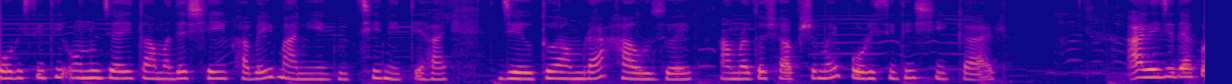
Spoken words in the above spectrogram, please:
পরিস্থিতি অনুযায়ী তো আমাদের সেইভাবেই মানিয়ে গুছিয়ে নিতে হয়। যেহেতু আমরা হাউস ওয়াইফ আমরা তো সবসময় পরিস্থিতির শিকার। আর এই যে দেখো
